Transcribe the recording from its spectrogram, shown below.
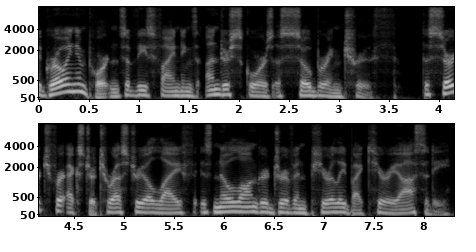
The growing importance of these findings underscores a sobering truth. The search for extraterrestrial life is no longer driven purely by curiosity,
